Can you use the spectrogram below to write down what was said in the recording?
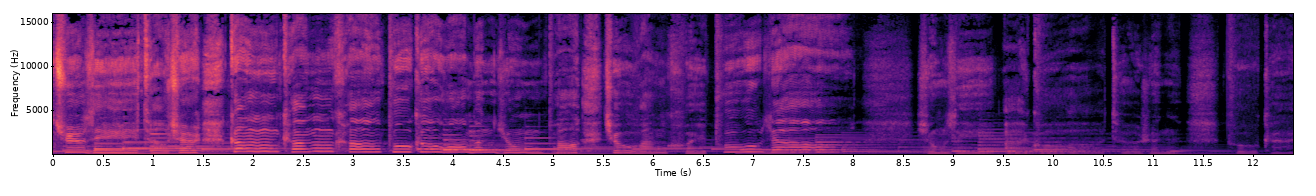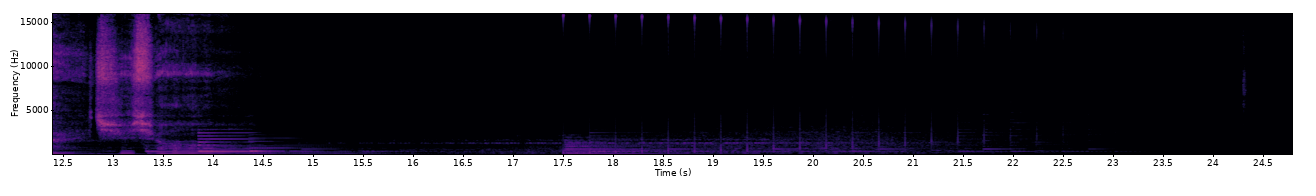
距离到这儿刚刚好，不够我们拥抱，就挽回不了。用力爱过的人，不该计较。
